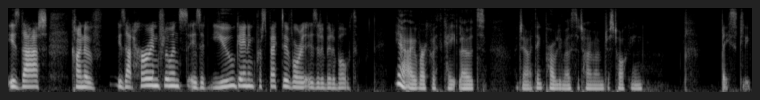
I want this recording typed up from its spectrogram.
is that kind of is that her influence? Is it you gaining perspective, or is it a bit of both? Yeah, I work with Kate loads. I don't know. I think probably most of the time I'm just talking, basically,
